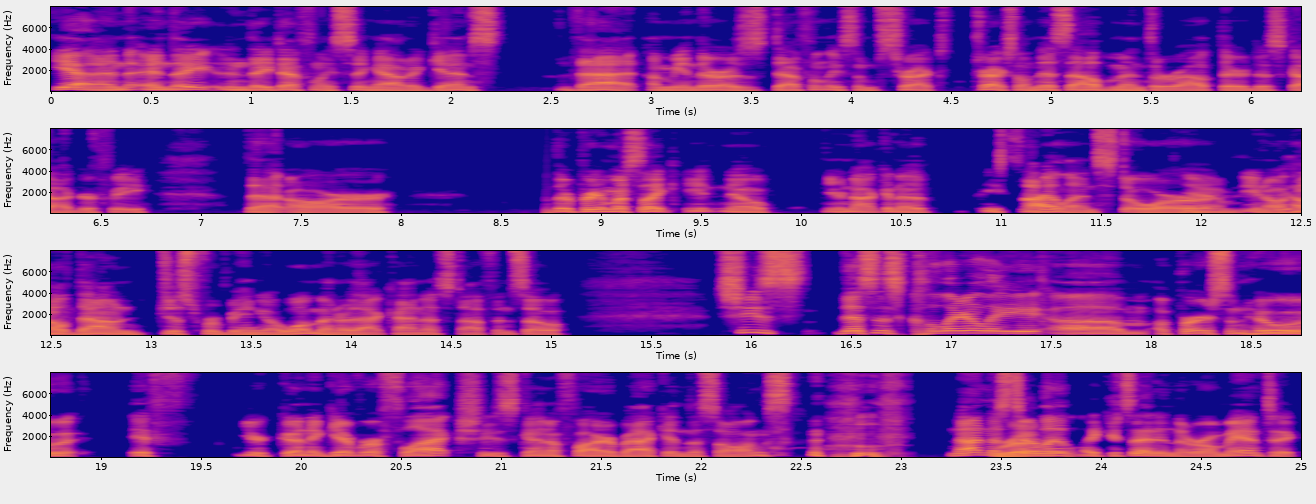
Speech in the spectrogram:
yeah and and they and they definitely sing out against that. I mean there is definitely some tracks tracks on this album and throughout their discography that are they're pretty much like you know you're not going to be silenced or Yeah. you know held down just for being a woman or that kind of stuff. And so she's this is clearly um a person who if you're going to give her flack she's going to fire back in the songs. Not necessarily like you said in the romantic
